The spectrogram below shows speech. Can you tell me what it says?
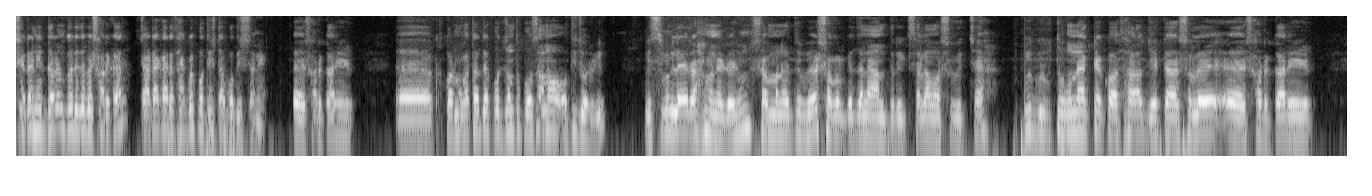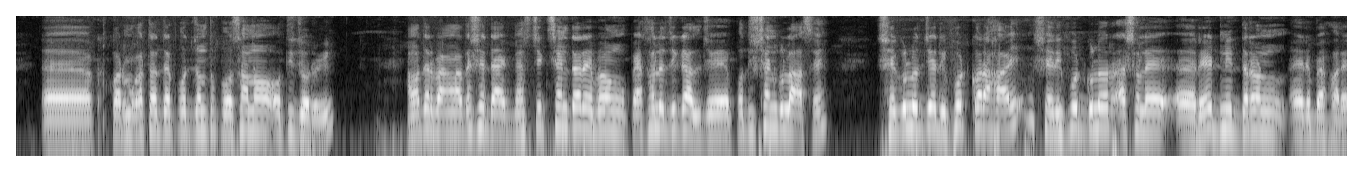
সেটা নির্ধারণ করে দেবে সরকার। যা টাকারে থাকবে প্রতিষ্ঠা প্রতিষ্ঠানে। সরকারের কর্মকর্তাদের পর্যন্ত পৌঁছানো অতি জরুরি। বিসমুল্লাহ রহমান রহিম। সম্মানিত বিভাগ সকলকে জানাই আন্তরিক সালাম ও শুভেচ্ছা। খুবই গুরুত্বপূর্ণ একটা কথা, যেটা আসলে সরকারের কর্মকর্তাদের পর্যন্ত পৌঁছানো অতি জরুরি। আমাদের বাংলাদেশে ডায়াগনস্টিক সেন্টার এবং প্যাথোলজিক্যাল যে প্রতিষ্ঠানগুলো আছে, সেগুলোর যে রিপোর্ট করা হয়, সেই রিপোর্টগুলোর আসলে রেট নির্ধারণের ব্যাপারে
